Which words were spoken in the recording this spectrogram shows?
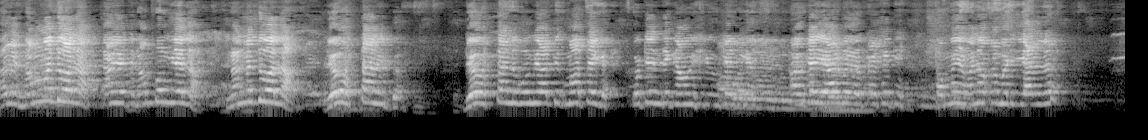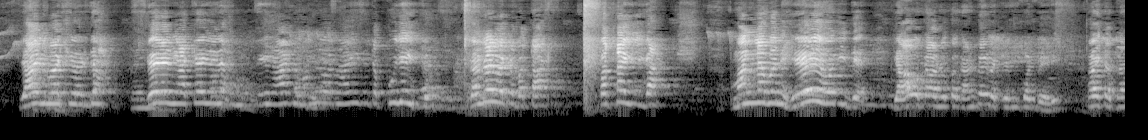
ಅಲ್ಲ, ನಮ್ಮದು ಅಲ್ಲ. ನಾನು ನಮ್ಮ ಭೂಮಿ ಅಲ್ಲ, ನನ್ನದು ಅಲ್ಲ. ದೇವಸ್ಥಾನದ್ದು ದೇವಸ್ಥಾನ ಭೂಮಿ ಅದಕ್ಕೆ ಮಾತ್ರ ಈಗ ಕೊಟ್ಟಿದ್ದಕ್ಕೆ ನಾವು ಯಾರು ಕೈಸತಿ ತಮ್ಮ ಮನೋಕ ಮಾಡಿದ್ದು ಯಾರು ಯಾರು ಮಾಡಿಸಿ ಹಿಡ್ದ? ಬೇರೆ ಯಾಕೆ ಪೂಜೆ ಇತ್ತು. ಗಂಡ ಭತ್ತ ಬತ್ತ ಈಗ. ಮೊನ್ನೆ ಮೊನ್ನೆ ಹೇಳಿ ಹೋಗಿದ್ದೆ. ಯಾವ ಕಾರಣಕ್ಕೂ ಗಂಟೆ ಬೆಟ್ಟ ನಿಂತ್ಕೊಳ್ಬೇಡಿ ಆಯ್ತಾ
